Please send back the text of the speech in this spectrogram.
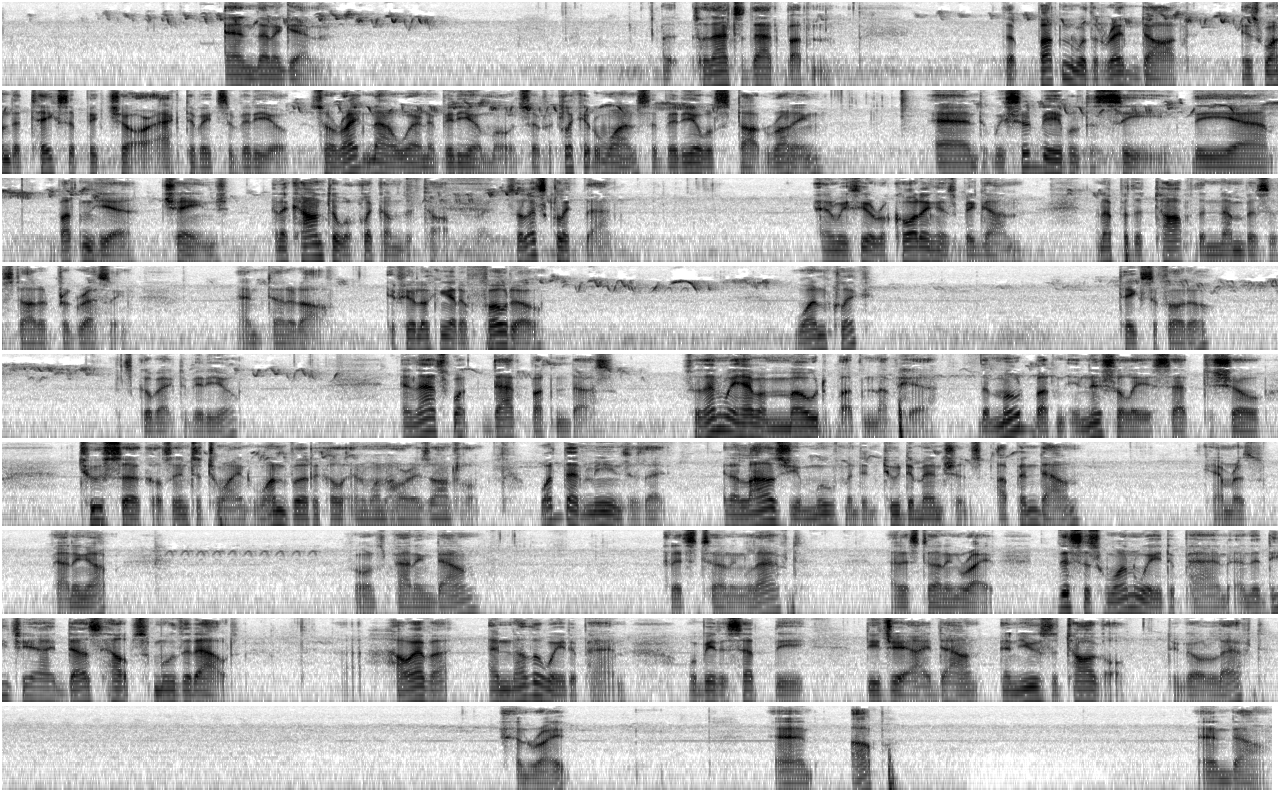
and then again. So that's that button. The button with the red dot is one that takes a picture or activates a video. So right now we're in a video mode. So if we click it once, the video will start running and we should be able to see the uh, button here change and a counter will click on the top. So let's click that. And we see a recording has begun and up at the top the numbers have started progressing and turn it off if you're looking at a photo, one click takes the photo. Let's go back to video. And that's what that button does. So then we have a mode button up here. The mode button initially is set to show two circles intertwined, one vertical and one horizontal. What that means is that it allows you movement in two dimensions, up and down. Camera's panning up, phone's panning down, and it's turning left, and it's turning right. This is one way to pan, and the DJI does help smooth it out. Uh, however, another way to pan would be to set the DJI down and use the toggle to go left and right and up and down.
